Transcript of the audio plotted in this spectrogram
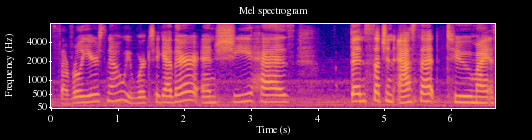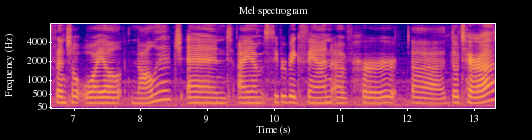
several years now. We work together, and she has been such an asset to my essential oil knowledge, and I am super big fan of her uh, doTERRA.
